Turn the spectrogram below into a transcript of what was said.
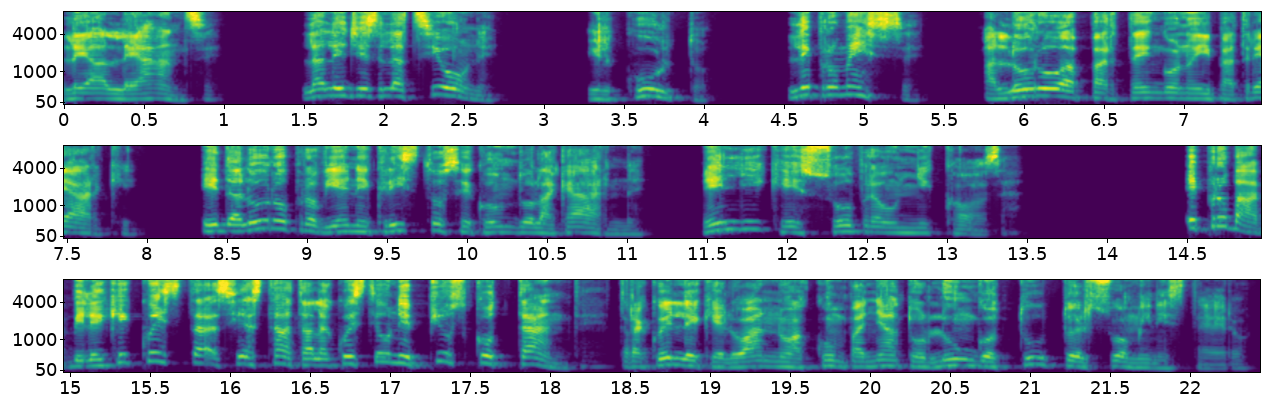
le alleanze, la legislazione, il culto, le promesse. A loro appartengono i patriarchi e da loro proviene Cristo secondo la carne, egli che è sopra ogni cosa. È probabile che questa sia stata la questione più scottante tra quelle che lo hanno accompagnato lungo tutto il suo ministero.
